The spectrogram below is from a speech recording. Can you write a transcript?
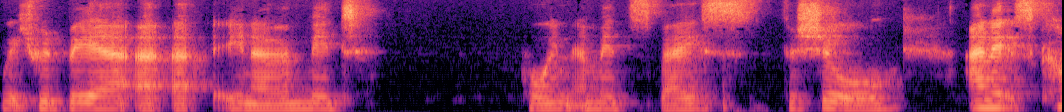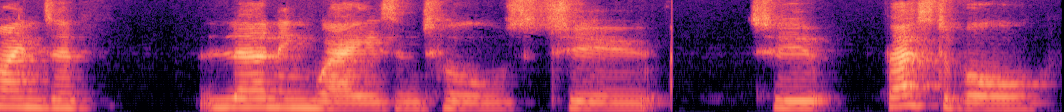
Which would be a, a, a you know, a mid point, a mid space for sure. And it's kind of learning ways and tools to, to first of all,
